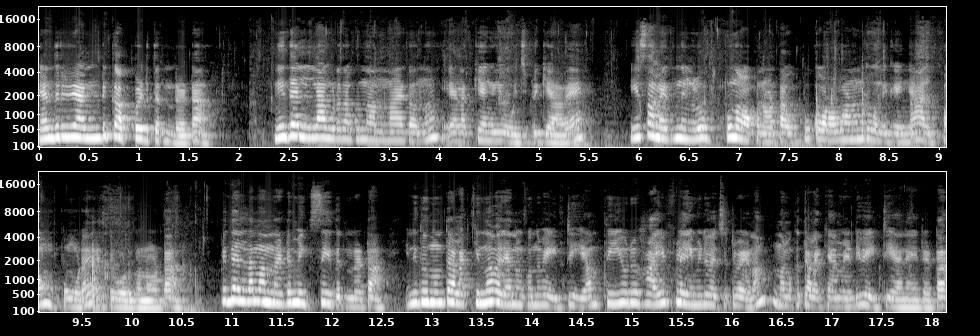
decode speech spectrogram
ഞാനിതൊരു രണ്ട് കപ്പ് എടുത്തിട്ടുണ്ട് കേട്ടോ. ഇനി ഇതെല്ലാം കൂടെ നമുക്ക് നന്നായിട്ടൊന്ന് ഇളക്കി അങ്ങ് യോജിപ്പിക്കാവേ. ഈ സമയത്ത് നിങ്ങൾ ഉപ്പ് നോക്കണം കേട്ടോ. ഉപ്പ് കുറവാണെന്ന് തോന്നിക്കഴിഞ്ഞാൽ അല്പം ഉപ്പും കൂടെ ഇട്ട് കൊടുക്കണം കേട്ടോ. ഇതെല്ലാം നന്നായിട്ട് മിക്സ് ചെയ്തിട്ടുണ്ട് കേട്ടോ. ഇനി ഇതൊന്നും തിളയ്ക്കുന്ന വരെ നമുക്കൊന്ന് വെയിറ്റ് ചെയ്യാം. തീ ഒരു ഹൈ ഫ്ലെയിമിൽ വെച്ചിട്ട് വേണം നമുക്ക് തിളയ്ക്കാൻ വേണ്ടി വെയിറ്റ് ചെയ്യാനായിട്ട് കേട്ടോ.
